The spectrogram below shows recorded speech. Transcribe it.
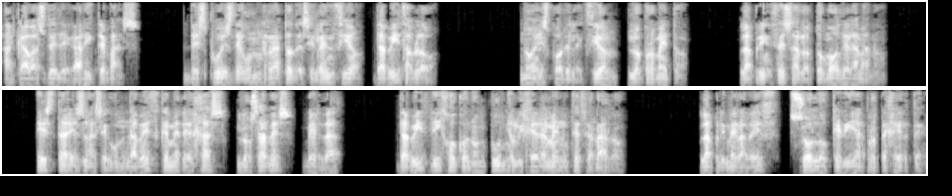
Acabas de llegar y te vas. Después de un rato de silencio, David habló. No es por elección, lo prometo. La princesa lo tomó de la mano. Esta es la segunda vez que me dejas, lo sabes, ¿verdad? David dijo con un puño ligeramente cerrado. La primera vez, solo quería protegerte.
